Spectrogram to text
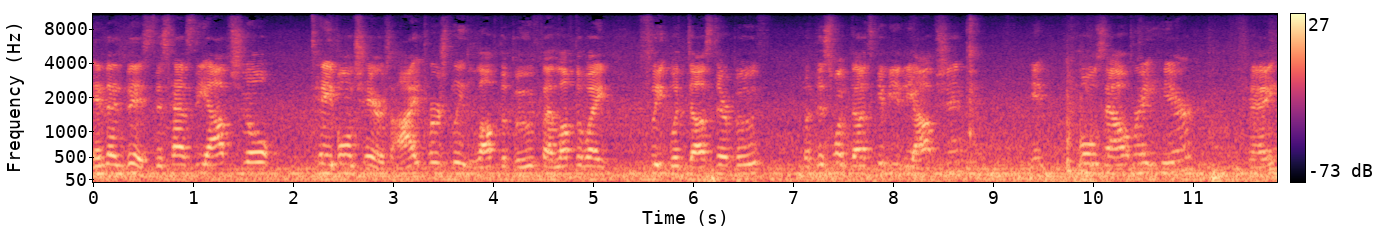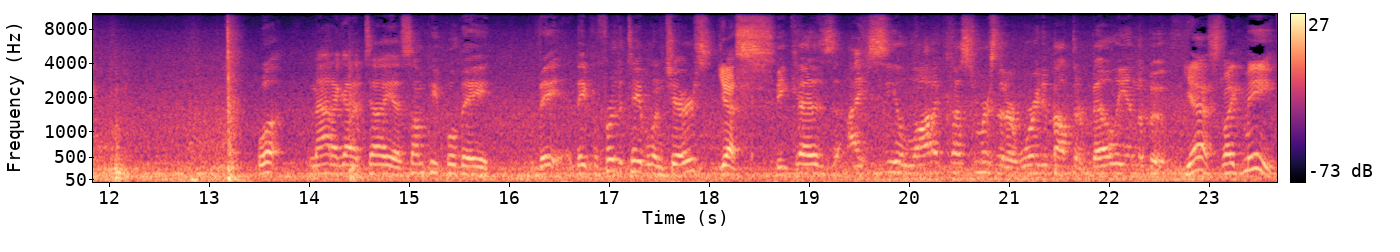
And then this. This has the optional table and chairs. I personally love the booth. I love the way Fleetwood does their booth. But this one does give you the option. It pulls out right here. Okay. Well, Matt, I got to tell you, some people they they they prefer the table and chairs Yes. because I see a lot of customers that are worried about their belly in the booth. Yes, like me.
